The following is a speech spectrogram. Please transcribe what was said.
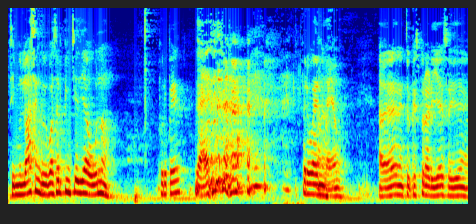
Si me lo hacen, güey, voy a ser pinche día uno. Puro pedo. Pero bueno. A ver, ¿tú qué esperarías ahí de...?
